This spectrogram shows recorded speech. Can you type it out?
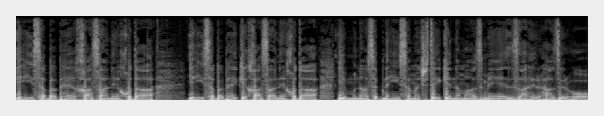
یہی سبب ہے خاصان خدا یہی سبب ہے کہ خاصان خدا یہ مناسب نہیں سمجھتے کہ نماز میں ظاہر حاضر ہو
